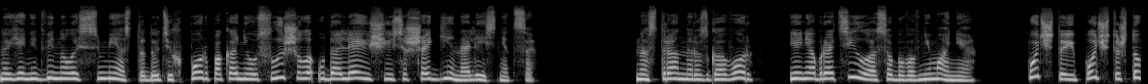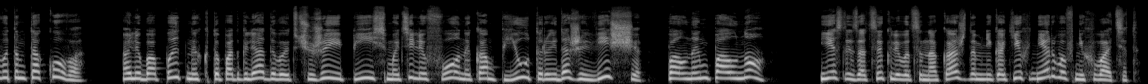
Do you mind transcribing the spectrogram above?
но я не двинулась с места до тех пор, пока не услышала удаляющиеся шаги на лестнице. На странный разговор я не обратила особого внимания. Почта и почта, что в этом такого? А любопытных, кто подглядывает в чужие письма, телефоны, компьютеры и даже вещи, полным-полно. Если зацикливаться на каждом, никаких нервов не хватит.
